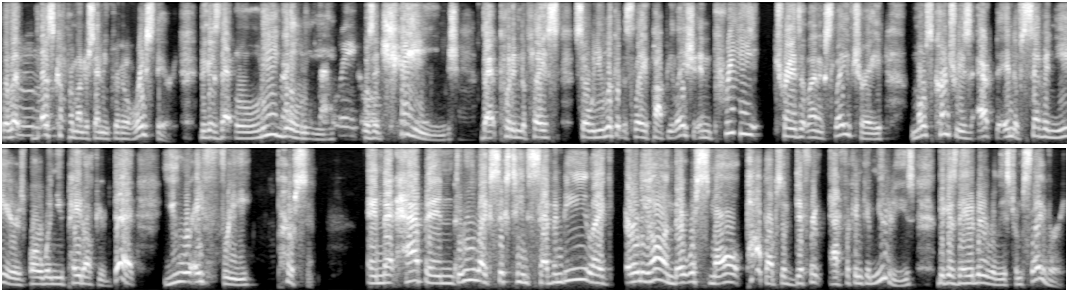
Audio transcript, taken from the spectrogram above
Well, that Mm. does come from understanding critical race theory because that legally That legal. was a change that put into place. So when you look at the slave population in pre-transatlantic slave trade, most countries at the end of seven years, or when you paid off your debt, you were a free person. And that happened through like 1670. Like early on, there were small pop-ups of different African communities because they had been released from slavery.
